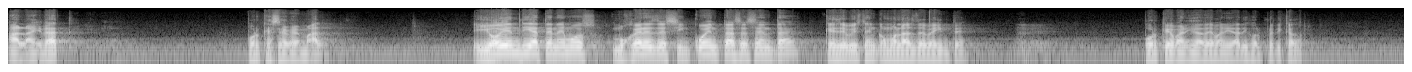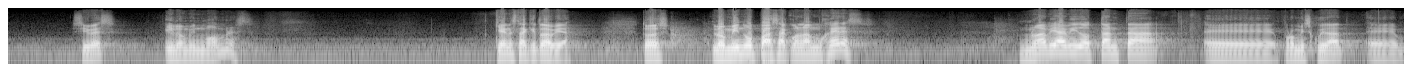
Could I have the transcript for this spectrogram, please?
A la edad. Porque se ve mal. Y hoy en día tenemos mujeres de 50, 60 que se visten como las de 20. Porque vanidad de vanidad, dijo el predicador. ¿Sí ves? Y lo mismo hombres. ¿Quién está aquí todavía? Entonces, lo mismo pasa con las mujeres. No había habido tanta eh, promiscuidad eh,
